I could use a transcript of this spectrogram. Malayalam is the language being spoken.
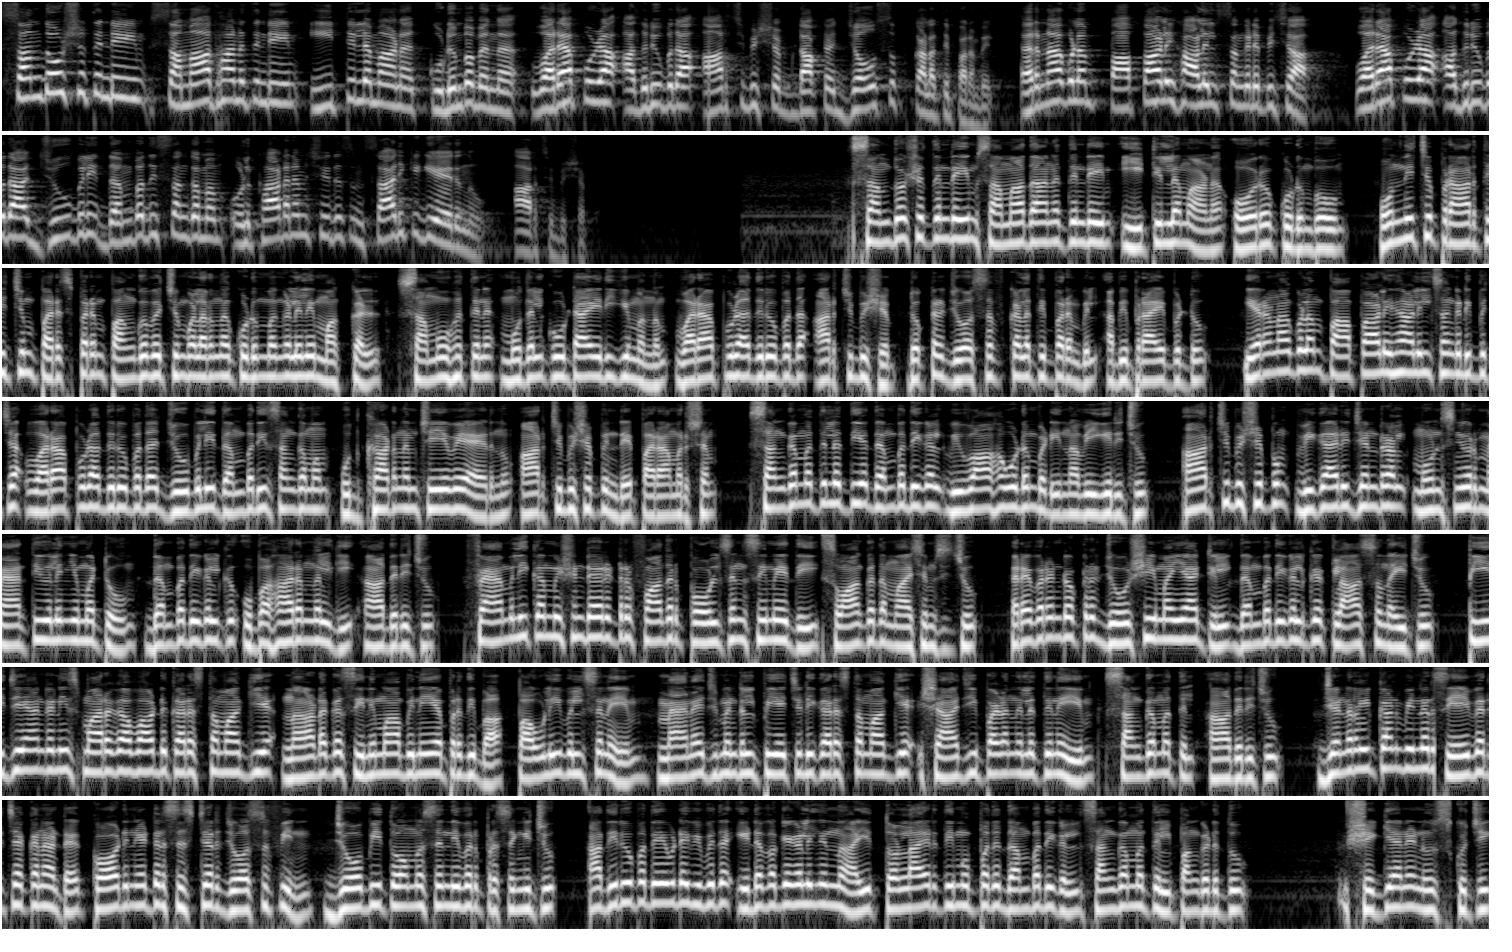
സന്തോഷത്തിന്റെയും സമാധാനത്തിന്റെയും ഈറ്റില്ലമാണ് കുടുംബമെന്ന് വരാപ്പുഴ അതിരൂപത archbishop doctor Joseph Kalathiparambil. Ernakulam Pappali ഹാളിൽ സംഘടിപ്പിച്ച വരാപ്പുഴ അതിരൂപത ജൂബിലി ദമ്പതി സംഗമം ഉദ്ഘാടനം ചെയ്ത് സംസാരിക്കുകയായിരുന്നു ആർച്ച് ബിഷപ്പ്. സന്തോഷത്തിന്റെയും സമാധാനത്തിന്റെയും ഈറ്റില്ലമാണ് ഓരോ കുടുംബവും ഒന്നിച്ച് പ്രാർത്ഥിച്ചും പരസ്പരം പങ്കുവച്ചും വളർന്ന കുടുംബങ്ങളിലെ മക്കൾ സമൂഹത്തിന് മുതൽക്കൂട്ടായിരിക്കുമെന്നും വരാപ്പുഴ അതിരൂപത archbishop doctor Joseph Kalathiparambil അഭിപ്രായപ്പെട്ടു. എറണാകുളം പാപ്പാളി ഹാളിൽ സംഘടിപ്പിച്ച വരാപ്പുഴ അതിരൂപത ജൂബിലി ദമ്പതി സംഗമം ഉദ്ഘാടനം ചെയ്യവെയായിരുന്നു ആർച്ച് ബിഷപ്പിന്റെ പരാമർശം. സംഗമത്തിലെത്തിയ ദമ്പതികൾ വിവാഹ ഉടമ്പടി നവീകരിച്ചു. ആർച്ച് ബിഷപ്പും വികാരി ജനറൽ മോൺസിഞ്ഞോർ മാത്യു ഇലഞ്ഞുമറ്റവും ദമ്പതികൾക്ക് ഉപഹാരം നൽകി ആദരിച്ചു. Family commission director father Paulson Simethy സ്വാഗതം ആശംസിച്ചു. റെവറൻ ഡോക്ടർ ജോഷി മയ്യാറ്റിൽ ദമ്പതികൾക്ക് ക്ലാസ് നയിച്ചു. പി ജെ ആന്റണി സ്മാരക അവാർഡ് കരസ്ഥമാക്കിയ നാടക സിനിമാഭിനയ പ്രതിഭ പൗളി വിൽസനെയും മാനേജ്മെന്റൽ പി എച്ച് ഡി കരസ്ഥമാക്കിയ ഷാജി പഴനിലത്തിനെയും സംഗമത്തിൽ ആദരിച്ചു. General convener Xavier Chakkanattu coordinator sister Josephine Joby Thomas എന്നിവർ പ്രസംഗിച്ചു. അതിരൂപതയുടെ വിവിധ ഇടവകകളിൽ നിന്നായി തൊള്ളായിരത്തി മുപ്പത് ദമ്പതികൾ സംഗമത്തിൽ പങ്കെടുത്തു. ഷിഗ്യാന ന്യൂസ് കൊച്ചി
